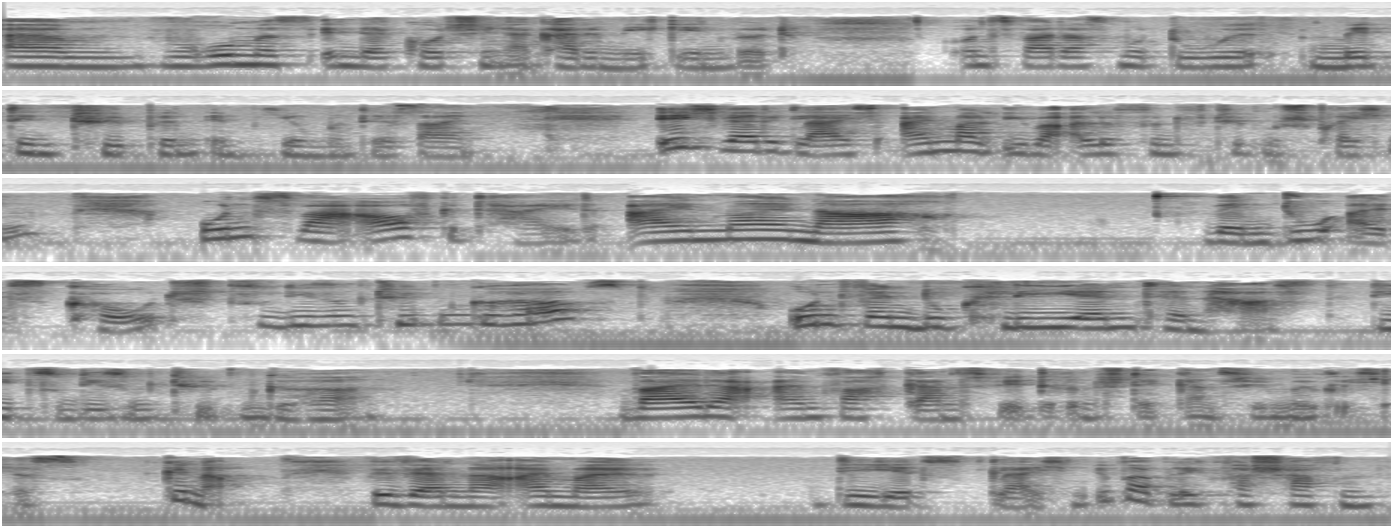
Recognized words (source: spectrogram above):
ähm, worum es in der Coaching Akademie gehen wird. Und zwar das Modul mit den Typen im Human Design. Ich werde gleich einmal über alle fünf Typen sprechen und zwar aufgeteilt einmal nach, wenn du als Coach zu diesem Typen gehörst und wenn du Klienten hast, die zu diesem Typen gehören, weil da einfach ganz viel drinsteckt, ganz viel möglich ist. Genau, wir werden da einmal dir jetzt gleich einen Überblick verschaffen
